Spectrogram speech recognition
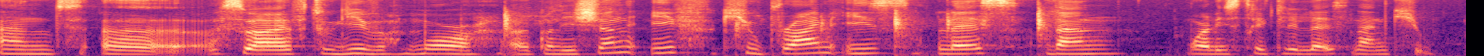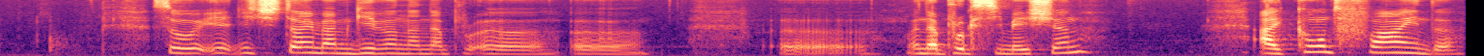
and uh, so I have to give more uh, condition if q prime is less than well is strictly less than q. So each time I'm given an, uh, uh uh, an approximation. I can't find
